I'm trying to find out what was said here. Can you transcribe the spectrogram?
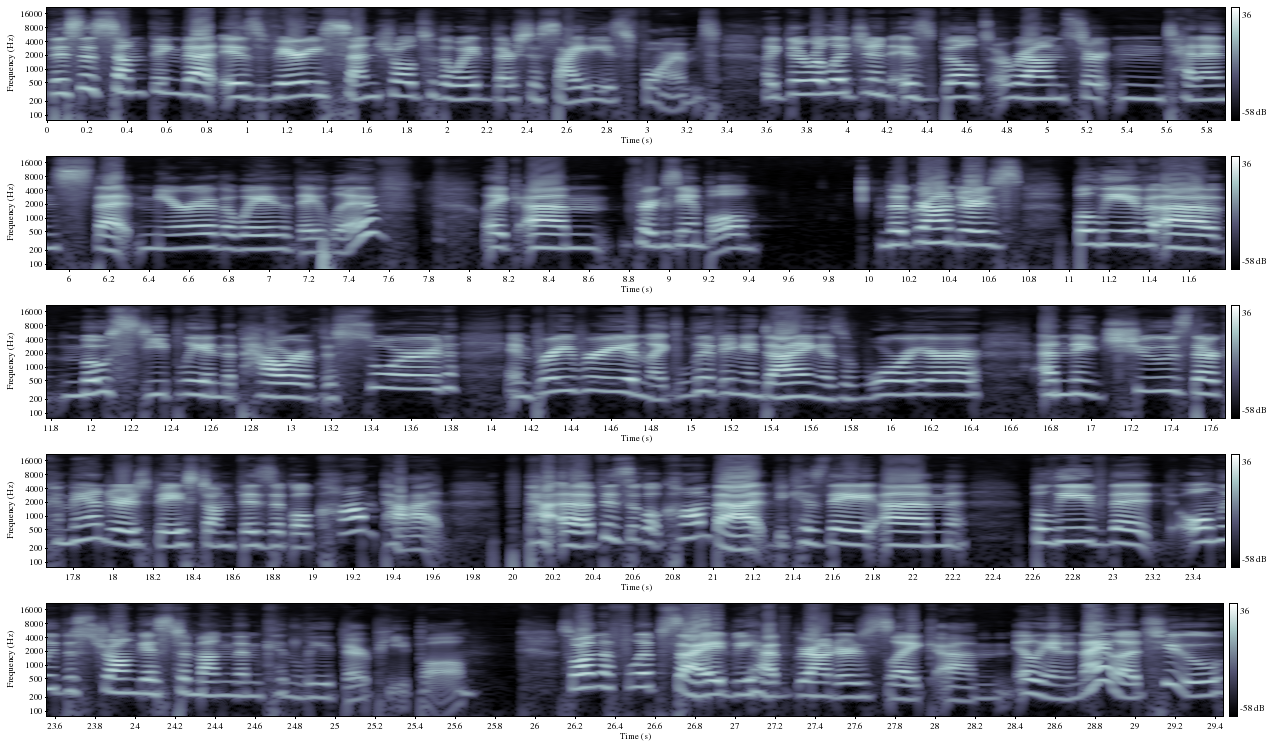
this is something that is very central to the way that their society is formed. Like their religion is built around certain tenets that mirror the way that they live. Like, um, for example, the grounders believe uh, most deeply in the power of the sword and bravery and like living and dying as a warrior and they choose their commanders based on physical combat uh, physical combat because they um, believe that only the strongest among them can lead their people. So on the flip side, we have grounders like um, Ilian and Niylah too,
